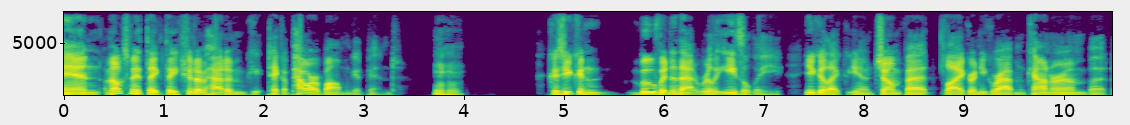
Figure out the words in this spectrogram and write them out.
and it makes me think they should have had him get, take a power bomb and get pinned. because you can move into that really easily. You could like you know jump at Liger and you grab and counter him, but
